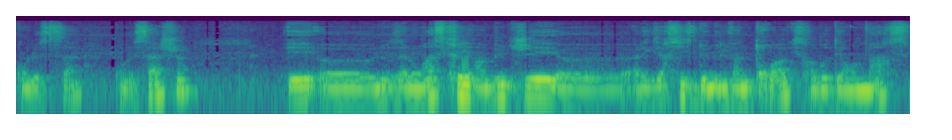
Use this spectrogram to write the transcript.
qu'on le sache et euh, nous allons inscrire un budget euh, à l'exercice 2023 qui sera voté en mars,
